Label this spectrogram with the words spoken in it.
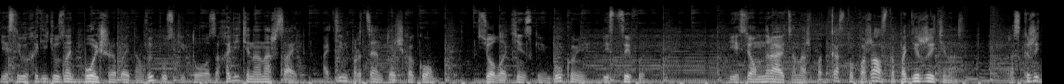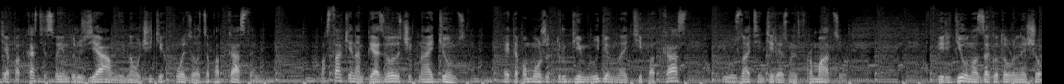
Если вы хотите узнать больше об этом выпуске, то заходите на наш сайт 1%.com. Все латинскими буквами, без цифр. Если вам нравится наш подкаст, то, пожалуйста, поддержите нас. Расскажите о подкасте своим друзьям и научите их пользоваться подкастами. Поставьте нам 5 звездочек на iTunes. Это поможет другим людям найти подкаст и узнать интересную информацию. Впереди у нас заготовлено еще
